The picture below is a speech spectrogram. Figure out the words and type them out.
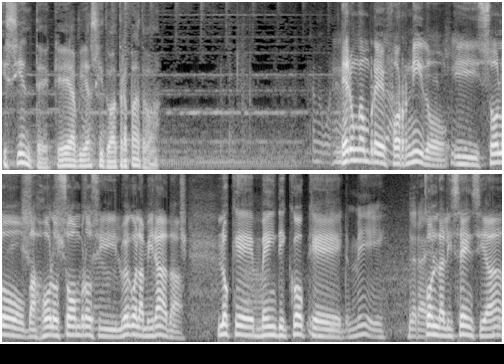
y siente que había sido atrapado. Era un hombre fornido y solo bajó los hombros y luego la mirada lo que me indicó que con la licencia,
